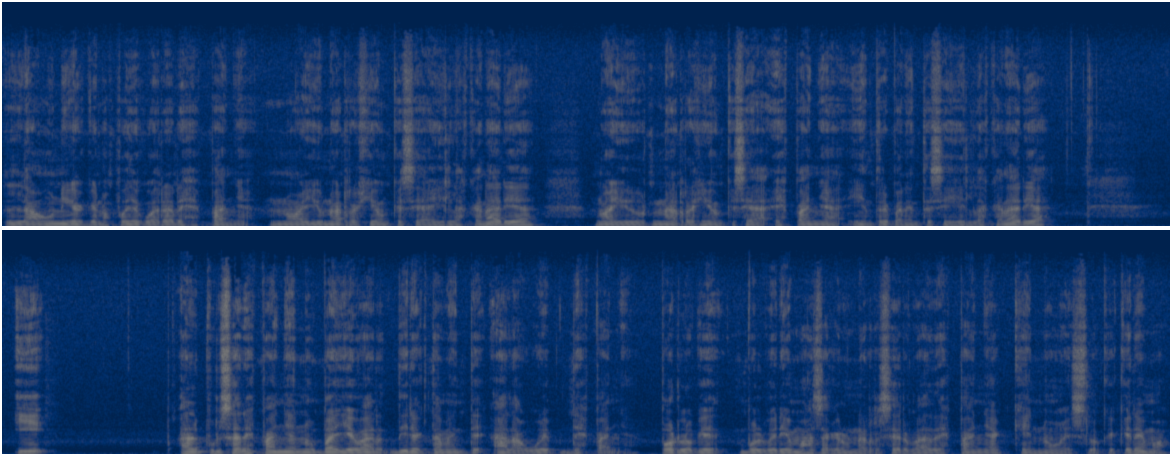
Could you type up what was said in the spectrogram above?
la única que nos puede cuadrar es España. No hay una región que sea Islas Canarias, no hay una región que sea España y entre paréntesis Islas Canarias. Y al pulsar España nos va a llevar directamente a la web de España, por lo que volveríamos a sacar una reserva de España que no es lo que queremos.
